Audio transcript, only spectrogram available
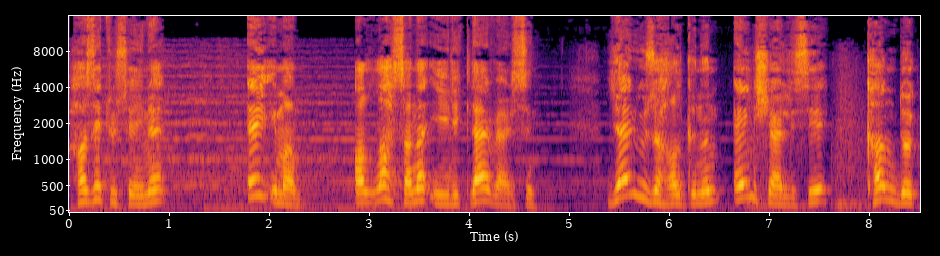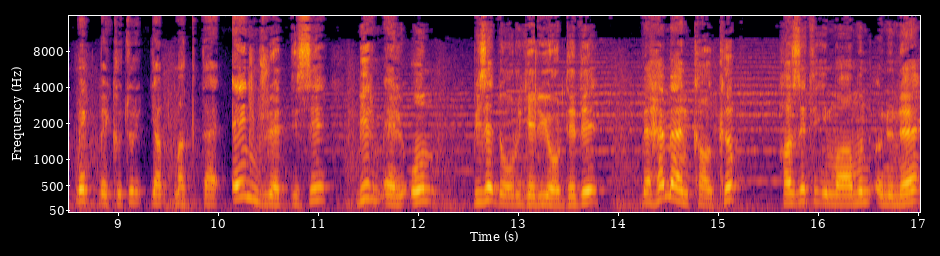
Hazreti Hüseyin'e Ey imam Allah sana iyilikler versin. Yeryüzü halkının en şerlisi, kan dökmek ve kötülük yapmakta en cüretlisi bir melun bize doğru geliyor dedi ve hemen kalkıp Hazreti İmam'ın önüne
